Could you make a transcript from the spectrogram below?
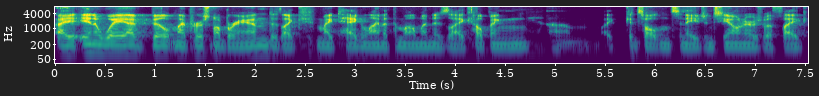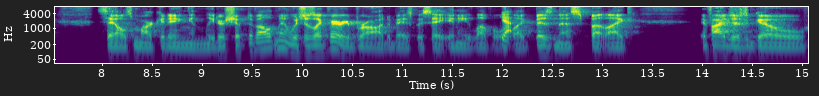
I in a way I've built my personal brand. Is like my tagline at the moment is like helping um, like consultants and agency owners with like sales, marketing, and leadership development, which is like very broad to basically say any level Yeah. of like business, but like if I just go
